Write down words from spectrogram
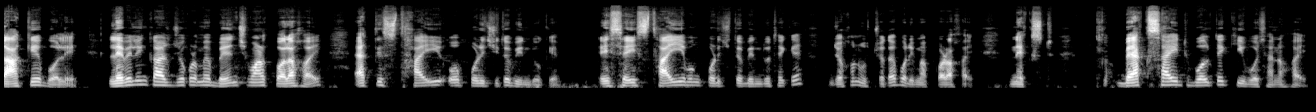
কাকে বলে? লেভেলিং কার্যক্রমে বেঞ্চমার্ক বলা হয় একটি স্থায়ী ও পরিচিত বিন্দুকে। এই সেই স্থায়ী এবং পরিচিত বিন্দু থেকে যখন উচ্চতা পরিমাপ করা হয়। নেক্সট ব্যাকসাইড বলতে কি বোঝানো হয়?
